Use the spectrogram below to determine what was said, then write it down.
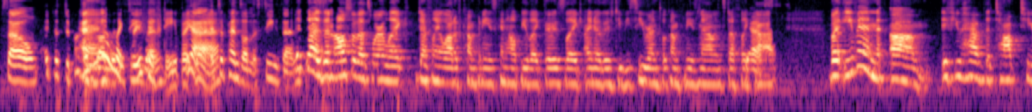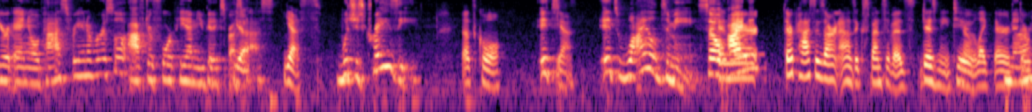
So it just depends Okay. on It was the like three fifty, but yeah, yeah. it depends on the season. It does, and also that's where like definitely a lot of companies can help you. Like there's like I know there's DVC rental companies now and stuff like Yes. that. But even um, if you have the top tier annual pass for Universal, after 4 p.m. you get Express Yeah. Pass, Yes, which is crazy. that's cool. It's Yeah. It's wild to me. So and I their, their passes aren't as expensive as Disney too. No. Like they're no. they're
